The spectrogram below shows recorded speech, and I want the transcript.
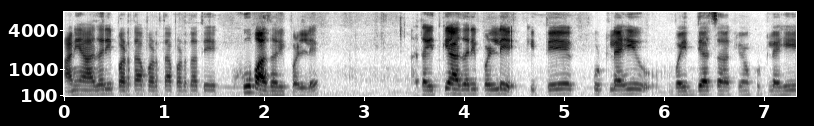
आणि आजारी पडता पडता पडता ते खूप आजारी पडले. आता इतके आजारी पडले की ते कुठल्याही वैद्याचा किंवा कुठल्याही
